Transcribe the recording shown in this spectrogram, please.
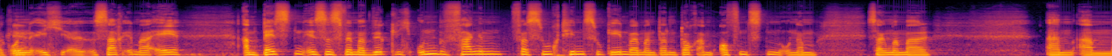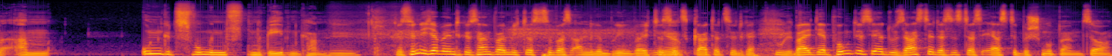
okay. Und ich äh, sag immer, ey, am besten ist es, wenn man wirklich unbefangen versucht hinzugehen, weil man dann doch am offensten und am, sagen wir mal, am, am, am ungezwungensten reden kann. Das finde ich aber interessant, weil mich das zu was anderem bringt, weil ich das Ja. jetzt gerade dazu it. Weil der Punkt ist ja, du sagst ja, das ist das erste Beschnuppern. So.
